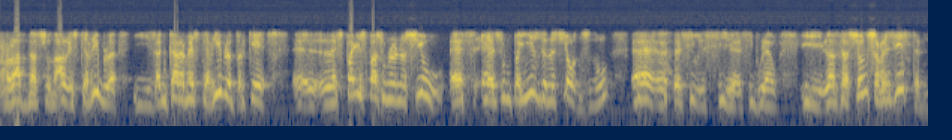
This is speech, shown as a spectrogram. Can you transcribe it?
relat nacional és terrible i és encara més terrible perquè eh, l'Espanya és pas una nació, és, és un país de nacions, no? Eh, si, si, si voleu. I les nacions se resisten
